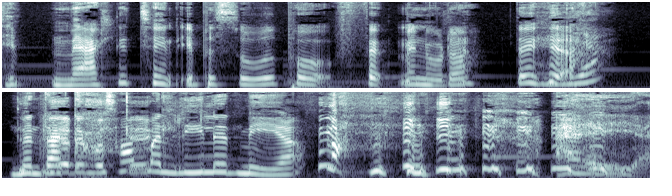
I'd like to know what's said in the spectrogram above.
det er mærkeligt til en episode på 5 minutter, det her. Ja, men der det måske kommer ikke. lige lidt mere. Ej, jeg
